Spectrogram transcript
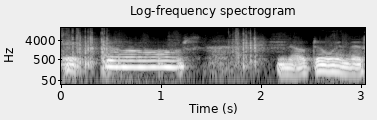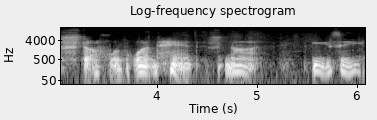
It goes you know, doing this stuff with one hand is not easy.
